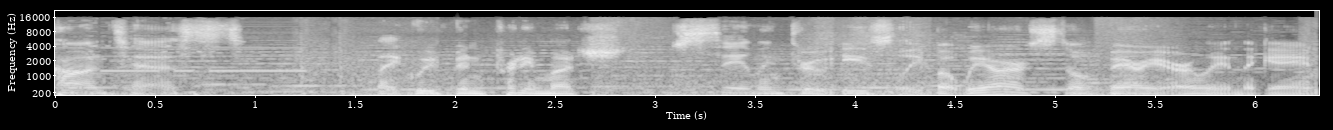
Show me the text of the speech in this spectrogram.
contest. Like, we've been pretty much sailing through easily, but we are still very early in the game.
